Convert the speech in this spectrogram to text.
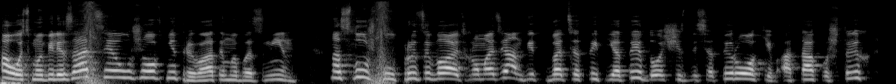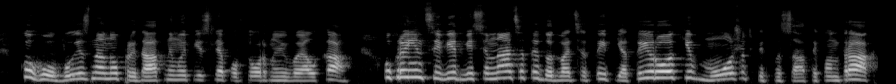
А ось мобілізація у жовтні триватиме без змін. На службу призивають громадян від 25 до 60 років, а також тих, кого визнано придатними після повторної ВЛК. Українці від 18 до 25 років можуть підписати контракт.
